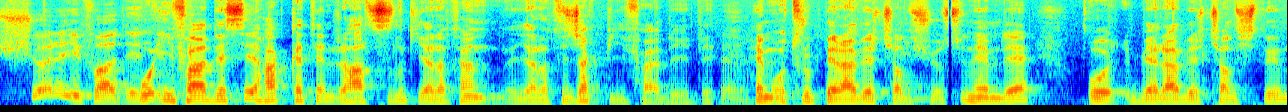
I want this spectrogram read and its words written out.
Şöyle ifade edeyim. O ifadesi hakikaten rahatsızlık yaratan, yaratacak bir ifadeydi. Hem oturup beraber çalışıyorsun hem de o beraber çalıştığın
